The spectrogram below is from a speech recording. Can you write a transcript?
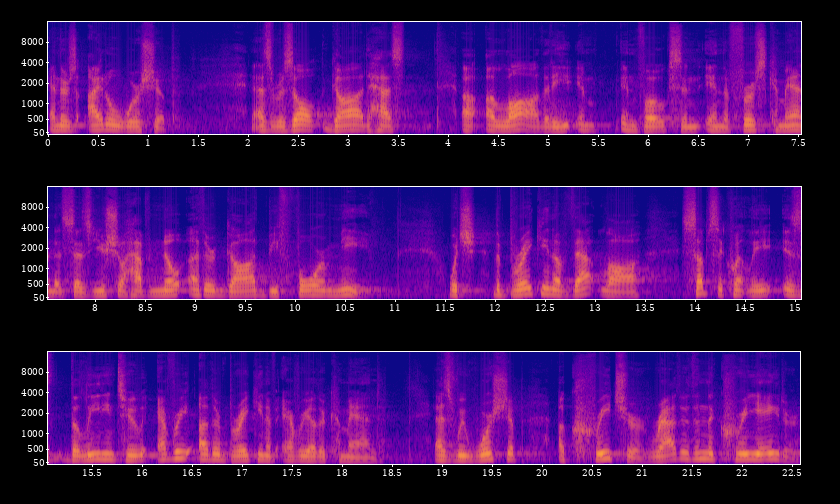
and there's idol worship as a result god has a, a law that he invokes in, in the first command that says, You shall have no other God before me, which the breaking of that law subsequently is the leading to every other breaking of every other command. As we worship a creature rather than the creator,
